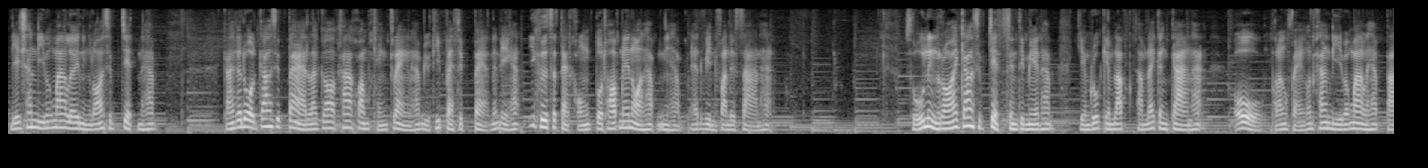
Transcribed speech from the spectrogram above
เรีแอคชั่นดีมากๆเลย 117 นะครับการกระโดด 98 แล้วก็ค่าความแข็งแกร่งนะครับอยู่ที่ 88 นั่นเองฮะนี่คือสเตตของตัวท็อปแน่นอนครับนี่ครับแอดวินฟันเดซานฮะสูง 197 เซนติเมตรครับเกมรุกเกมรับทำได้กลางๆนะฮะโอ้พลังแฝงค่อนข้างดีมากๆเลยครับปา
